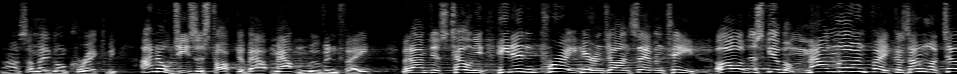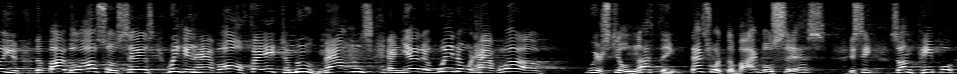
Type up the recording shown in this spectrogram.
Uh, somebody's going to correct me. I know Jesus talked about mountain moving faith, but I'm just telling you, he didn't pray here in John 17, oh, just give them mountain moving faith. Because I want to tell you, the Bible also says we can have all faith to move mountains, and yet if we don't have love, we're still nothing. That's what the Bible says. You see, some people,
